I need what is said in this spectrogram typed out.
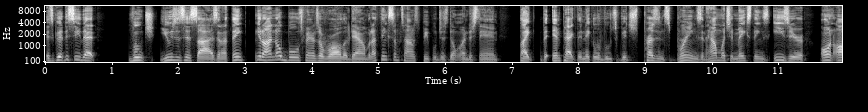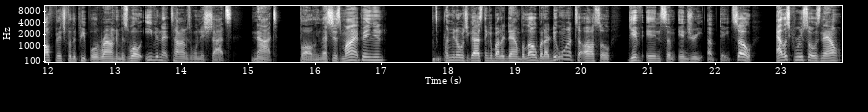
It's good to see that Vooch uses his size. And I think, you know, I know Bulls fans overall are down, but I think sometimes people just don't understand like the impact that Nikola Vucevic's presence brings and how much it makes things easier on offense for the people around him as well, even at times when his shot's not falling. That's just my opinion. Let me know what you guys think about it down below. But I do want to also give in some injury updates. So Alex Caruso is now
